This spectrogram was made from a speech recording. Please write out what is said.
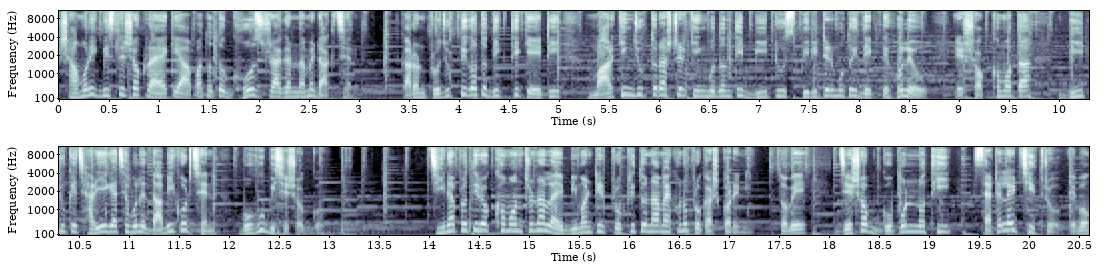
সামরিক বিশ্লেষকরা একে আপাতত ঘোষ ড্রাগন নামে ডাকছেন। কারণ প্রযুক্তিগত দিক থেকে এটি মার্কিন যুক্তরাষ্ট্রের কিংবদন্তি বি টু স্পিরিটের মতোই দেখতে হলেও এর সক্ষমতা বি টুকে ছাড়িয়ে গেছে বলে দাবি করছেন বহু বিশেষজ্ঞ। চীনা প্রতিরক্ষা মন্ত্রণালয় বিমানটির প্রকৃত নাম এখনও প্রকাশ করেনি। তবে যেসব গোপন নথি, স্যাটেলাইট চিত্র এবং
